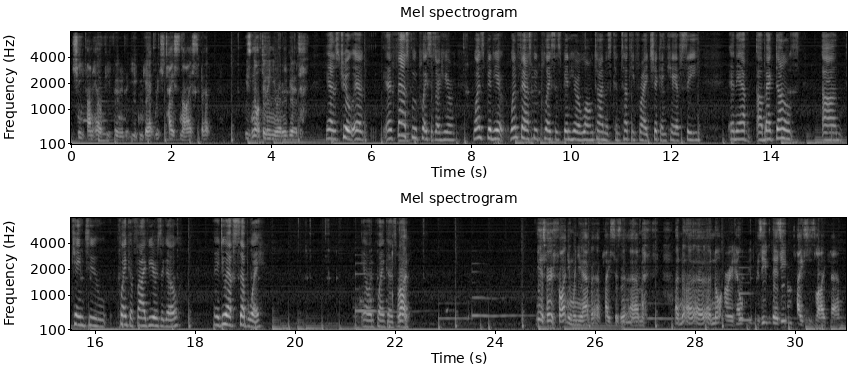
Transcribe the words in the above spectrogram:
cheap, unhealthy food that you can get which tastes nice, but is not doing you any good. Yeah, that's true. Uh, uh, fast food places are here. One's been here. One fast food place has been here a long time. Is Kentucky Fried Chicken (KFC), and they have uh, McDonald's. Um, came to Cuenca five years ago. They do have Subway. You know, in Cuenca as well. Right. Yeah, it's very frightening when you have uh, places that um, are, are, not very healthy because even, there's even places like um,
